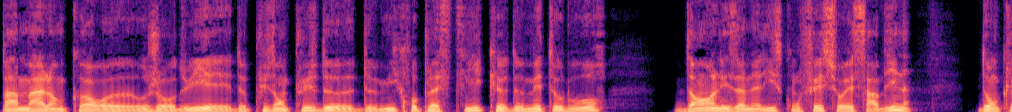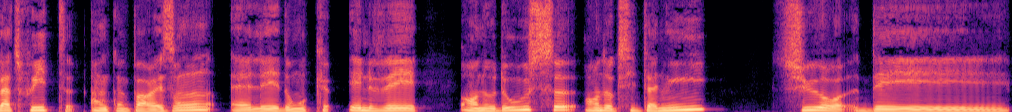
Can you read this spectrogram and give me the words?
pas mal encore euh, aujourd'hui et de plus en plus de, microplastiques, de métaux lourds dans les analyses qu'on fait sur les sardines. Donc la truite, en comparaison, elle est donc élevée en eau douce, en Occitanie, sur des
